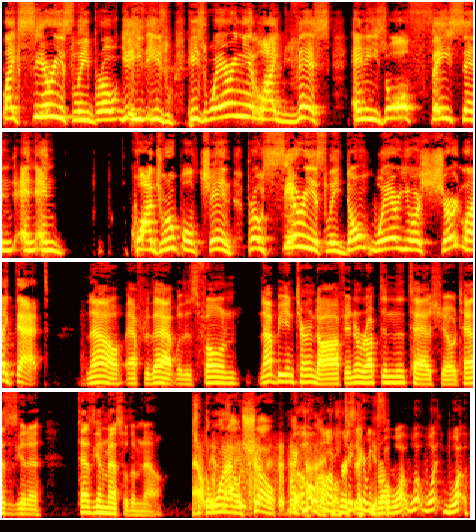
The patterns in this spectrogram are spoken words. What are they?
Like seriously, bro, he, he's he's wearing it like this, and he's all face and and and quadruple chin, bro. Seriously, don't wear your shirt like that. now after that, with his phone not being turned off, interrupting the Taz show, Taz is gonna Taz is gonna mess with him now. The one hour show. Mike, Hold on bro. for a Take care second, bro. What what what what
